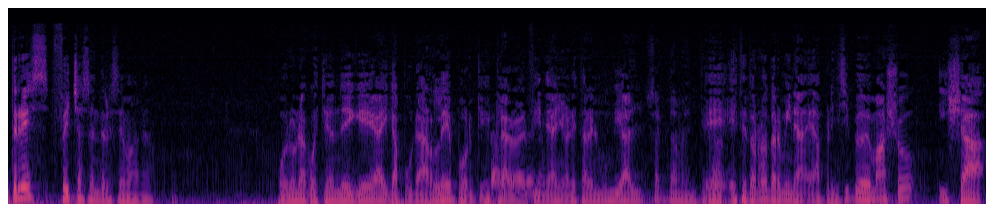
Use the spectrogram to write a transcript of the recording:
tres fechas entre semana. Por una cuestión de que hay que apurarle, porque Claro, claro, al fin de año al estar el Mundial, Exactamente. eh, este torneo termina a principios de mayo y ya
